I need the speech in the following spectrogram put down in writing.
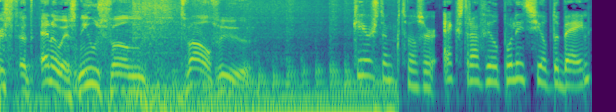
Eerst het NOS nieuws van 12 uur. Kirsten was er extra veel politie op de been.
